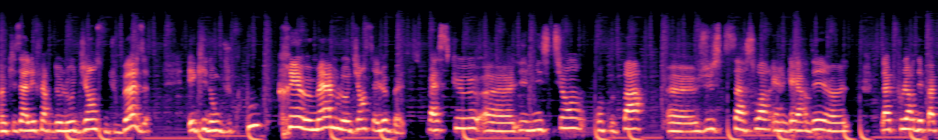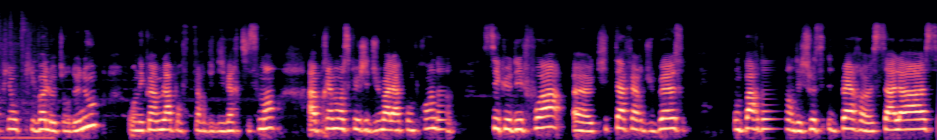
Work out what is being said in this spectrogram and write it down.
euh, qu'ils allaient faire de l'audience, du buzz, et qui donc du coup créent eux-mêmes l'audience et le buzz parce que euh, l'émission, on ne peut pas euh, juste s'asseoir et regarder euh, la couleur des papillons qui volent autour de nous. On est quand même là pour faire du divertissement. Après, moi, ce que j'ai du mal à comprendre, c'est que des fois, quitte à faire du buzz, on part dans des choses hyper salaces,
